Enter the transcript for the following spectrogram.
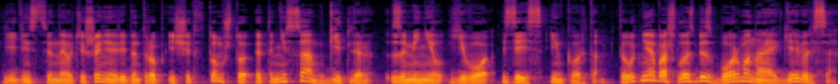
Единственное утешение Риббентроп ищет в том, что это не сам Гитлер заменил его здесь Инквартом. Тут не обошлось без Бормана и Геббельса.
